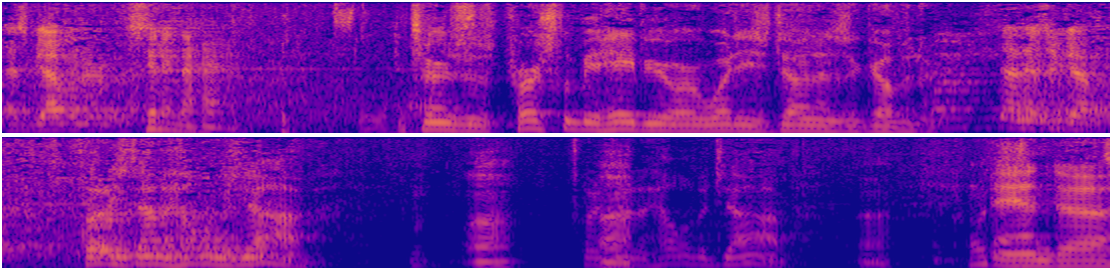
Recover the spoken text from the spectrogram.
as governor of the Ten and a half. In terms of his personal behavior or what he's done as a governor? He's done as a governor? Thought he's done a hell of a job. Uh, Thought he's uh, done a hell of a job. And, uh,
